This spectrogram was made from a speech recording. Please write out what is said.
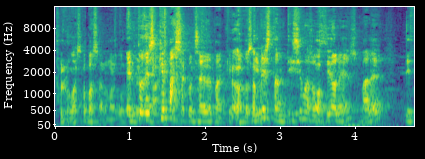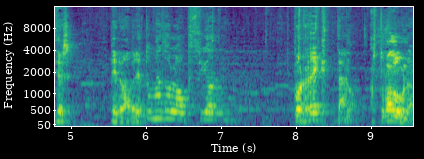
Pues lo vas a pasar mal con Entonces, Cyberpunk. ¿qué pasa con Cyberpunk? Que cuando tienes tantísimas opciones, ¿vale? Dices, pero habré tomado la opción correcta. No, has tomado una.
